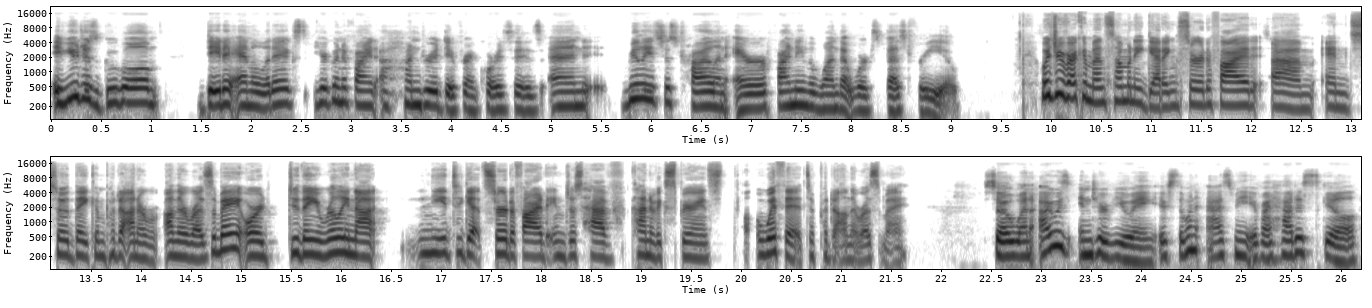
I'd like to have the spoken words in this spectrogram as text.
If you just Google data analytics, you're going to find a hundred different courses. And really, it's just trial and error, finding the one that works best for you. Would you recommend somebody getting certified, um, and so they can put it on a on their resume, or do they really not need to get certified and just have kind of experience uh, with it to put it on their resume? So when I was interviewing, if someone asked me if I had a skill,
